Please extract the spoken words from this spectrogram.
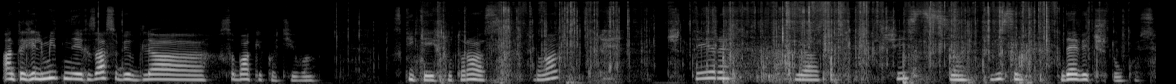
антигельмітних засобів для собак і котів. Скільки їх тут? Раз, два, три, чотири, п'ять, шість, сім, вісім, дев'ять штук. Ось.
